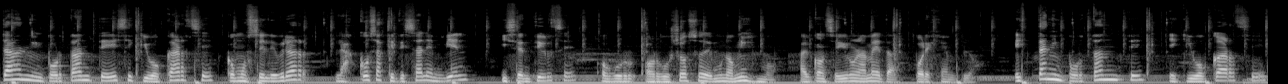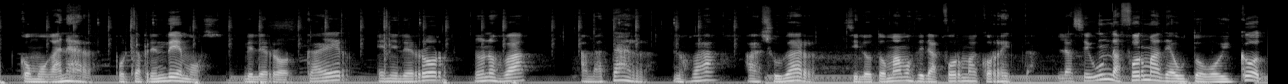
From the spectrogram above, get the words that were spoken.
Tan importante es equivocarse como celebrar las cosas que te salen bien y sentirse orgulloso de uno mismo al conseguir una meta, por ejemplo. Es tan importante equivocarse como ganar, porque aprendemos del error. Caer en el error no nos va a matar, nos va a ayudar si lo tomamos de la forma correcta. La segunda forma de autoboicot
